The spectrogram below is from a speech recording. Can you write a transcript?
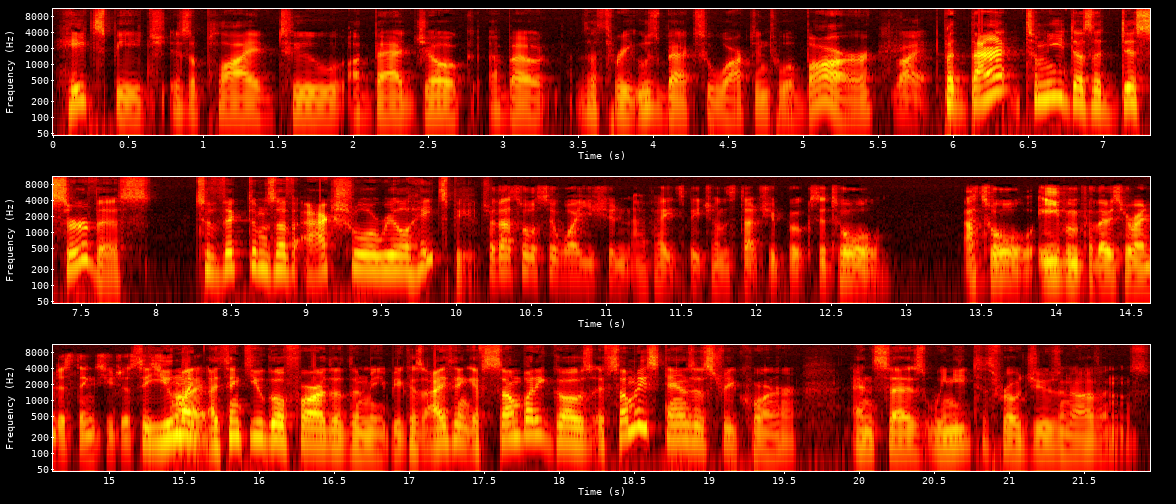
hate speech is applied to a bad joke about the three Uzbeks who walked into a bar. Right. But that, to me, does a disservice to victims of actual real hate speech. but that's also why you shouldn't have hate speech on the statute books at all at all even for those horrendous things you just See, you described. might. I think you go farther than me because I think if somebody goes, if somebody stands at a street corner and says we need to throw Jews in ovens,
